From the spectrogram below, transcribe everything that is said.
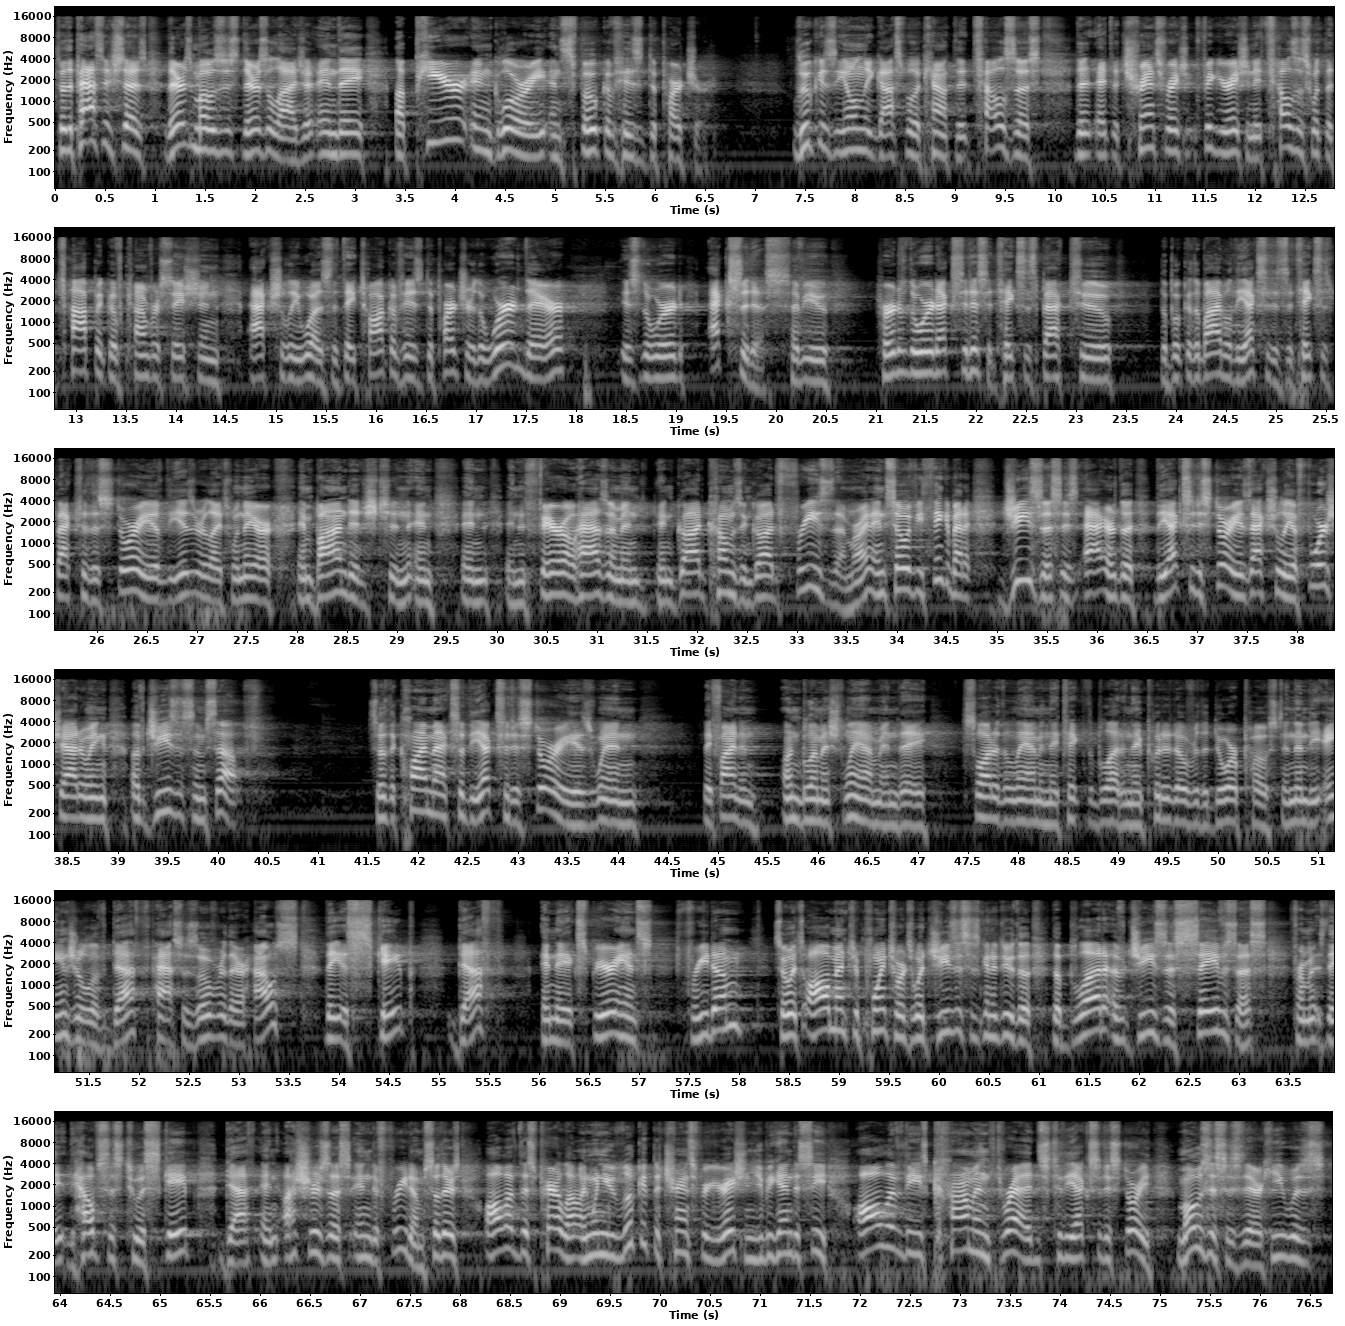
So the passage says, There's Moses, there's Elijah, and they appear in glory and spoke of his departure. Luke is the only gospel account that tells us that at the transfiguration, it tells us what the topic of conversation actually was, that they talk of his departure. The word there is the word Exodus. Have you heard of the word Exodus? It takes us back to the book of the Bible, the Exodus. It takes us back to the story of the Israelites when they are in bondage and, and, and, and Pharaoh has them and, and God comes and God frees them, right? And so if you think about it, Jesus is, or the, the Exodus story is actually a foreshadowing of Jesus himself. So the climax of the Exodus story is when they find an unblemished lamb and they slaughter the lamb and they take the blood and they put it over the doorpost. And then the angel of death passes over their house. They escape death and they experience freedom. So it's all meant to point towards what Jesus is going to do. The, the blood of Jesus saves us from it, helps us to escape death and ushers us into freedom. So there's all of this parallel. And when you look at the transfiguration, you begin to see all of these common threads to the Exodus story. Moses is there, he was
